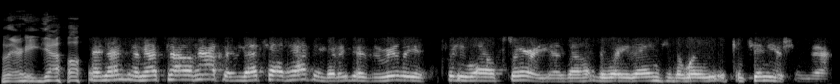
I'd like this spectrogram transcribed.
There you go. And that, and that's how it happened. That's how it happened. But it is really a pretty wild story, and uh, the way it ends and the way it continues from there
